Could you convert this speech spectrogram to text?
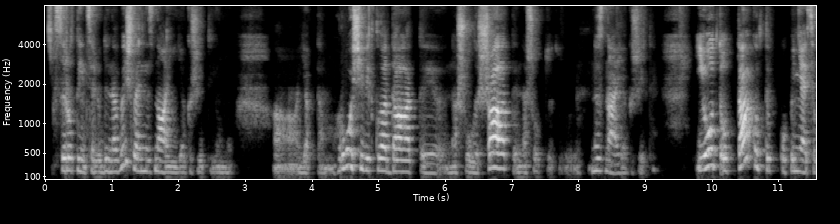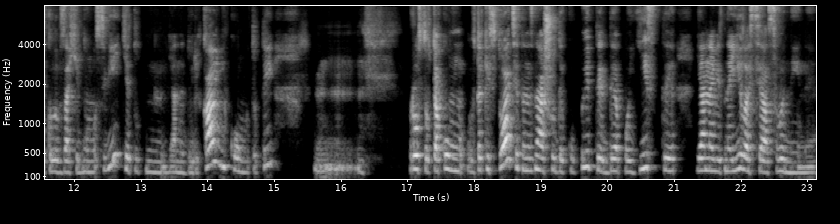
сиротинця людина вийшла і не знає, як жити йому, як там гроші відкладати, на що лишати, на що не знає, як жити. І от, от так от ти опиняєшся, коли в західному світі, тут я не дорікаю нікому, то ти просто в, такому, в такій ситуації ти не знаєш, що де купити, де поїсти. Я навіть наїлася свинини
